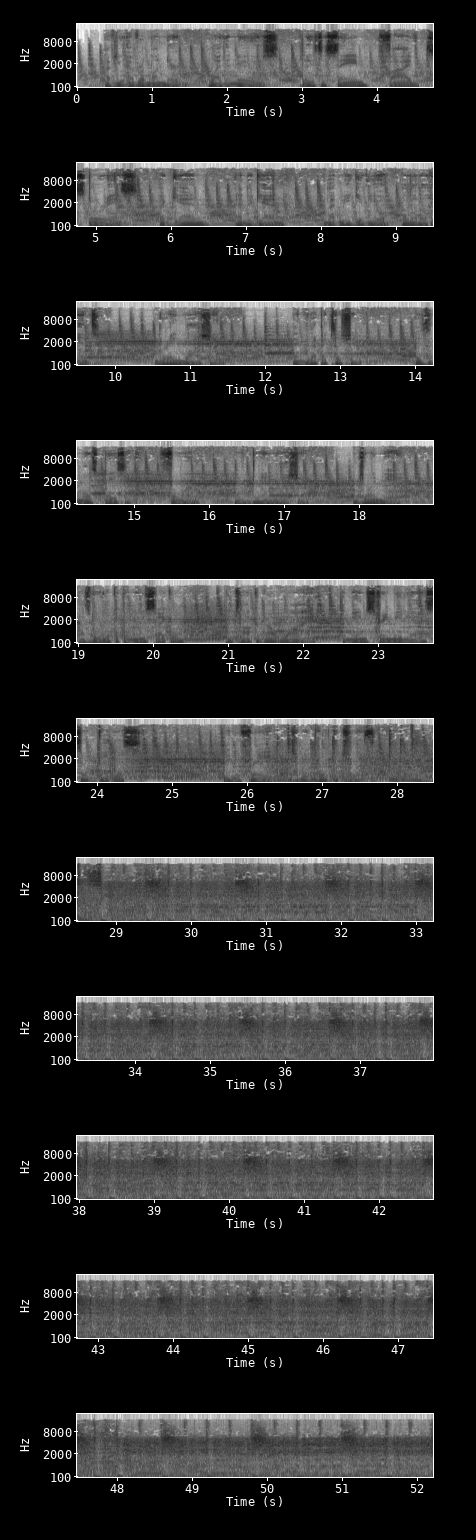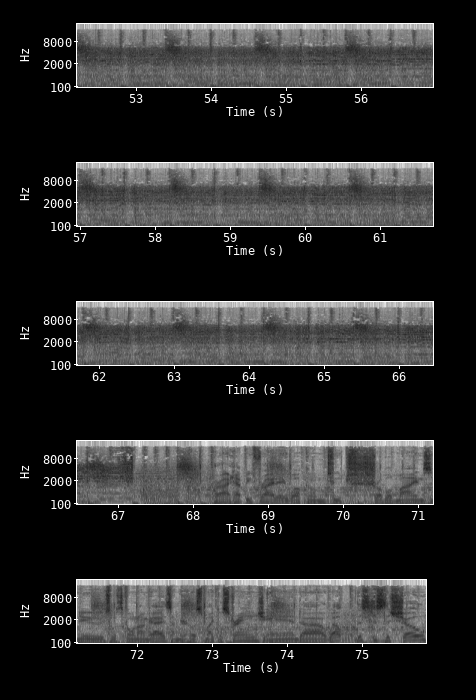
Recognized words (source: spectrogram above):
Have you ever wondered why the news plays the same five stories again and again? Let me give you a little hint. Brainwashing and repetition is the most basic form of brainwashing. Join me as we look at the news cycle and talk about why the mainstream media is so gutless and afraid to report the truth. Happy Friday. Welcome to Troubled Minds News. What's going on, guys? I'm your host, Michael Strange. And, uh, well, this is the show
